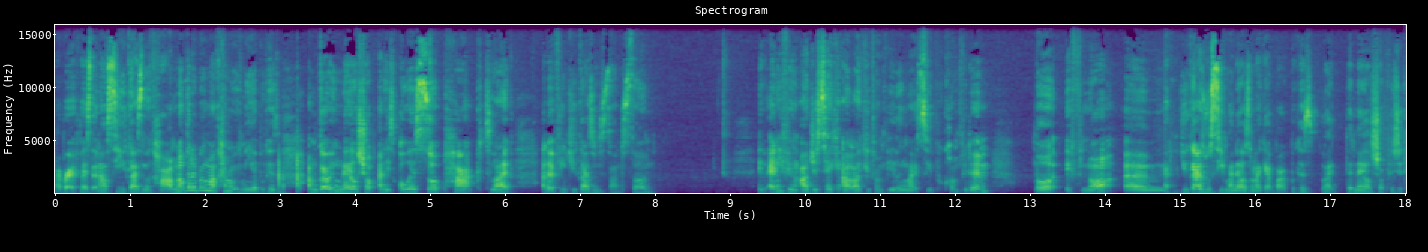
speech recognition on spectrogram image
my breakfast and i'll see you guys in the car. I'm not gonna bring my camera with me here because i'm going nail shop and it's always so packed. Like i don't think you guys understand. So if anything i'll just take it out like if i'm feeling like super confident. But if not um you guys will see my nails when i get back because like the nail shop is just,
